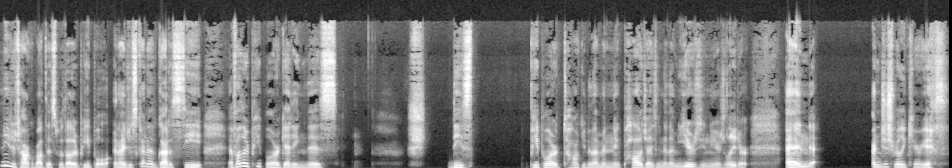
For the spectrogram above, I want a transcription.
I need to talk about this with other people. And I just kind of got to see if other people are getting this these people are talking to them and apologizing to them years and years later. And I'm just really curious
